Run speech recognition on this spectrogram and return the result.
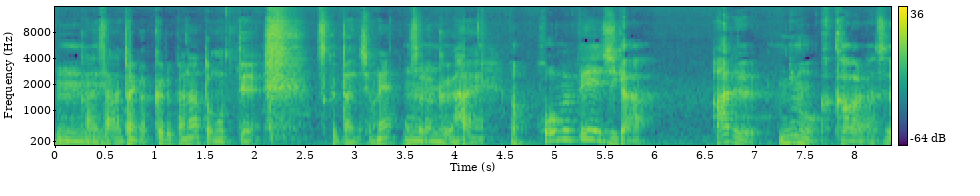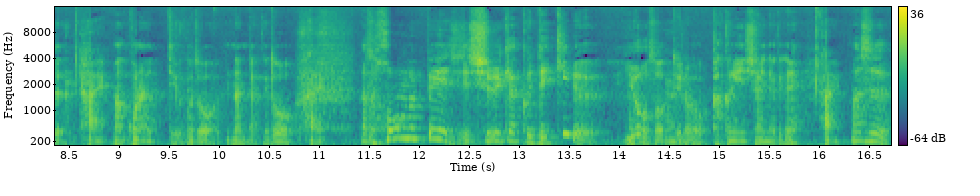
うん。患者さんがとにかく来るかなと思って作ったんでしょうね。おそらく、うんはい。まあホームページがあるにもかかわらず、はい。まあ、来ないっていうことなんだけど、はい。まずホームページで集客できる要素っていうのを確認したいんだけどね。はい。まず、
